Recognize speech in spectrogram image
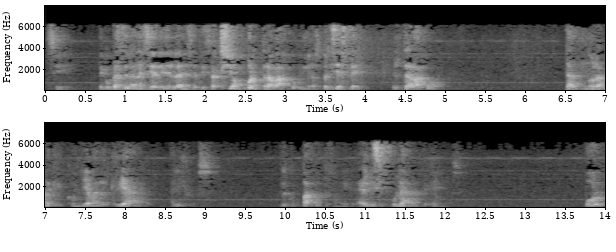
Sí. Te compraste la necesidad y la insatisfacción por el trabajo y menospreciaste el trabajo tan honorable que conlleva el criar a hijos, el ocupar tu familia, el discipular a pequeños por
